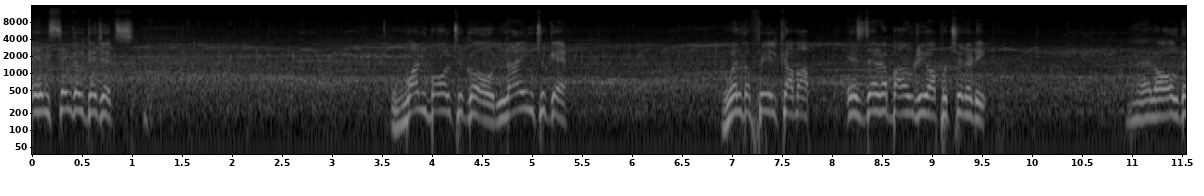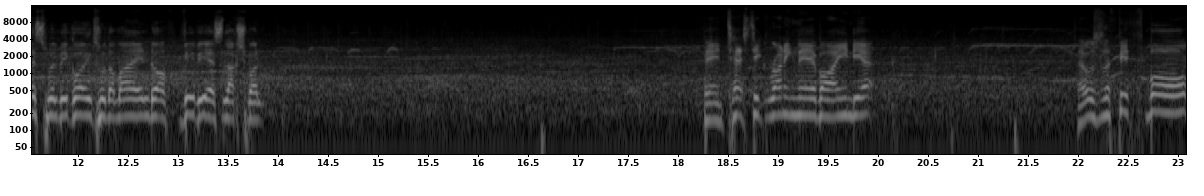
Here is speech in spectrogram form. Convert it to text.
in single digits. One ball to go, nine to get. Will the field come up? Is there a boundary opportunity? And all this will be going through the mind of VVS Laxman. Fantastic running there by India. That was the fifth ball.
